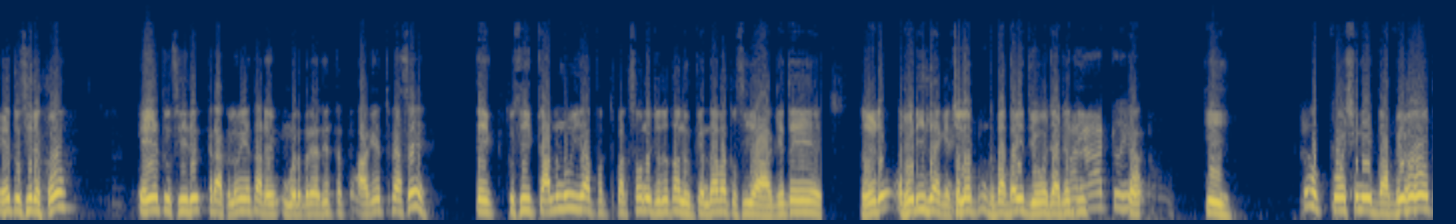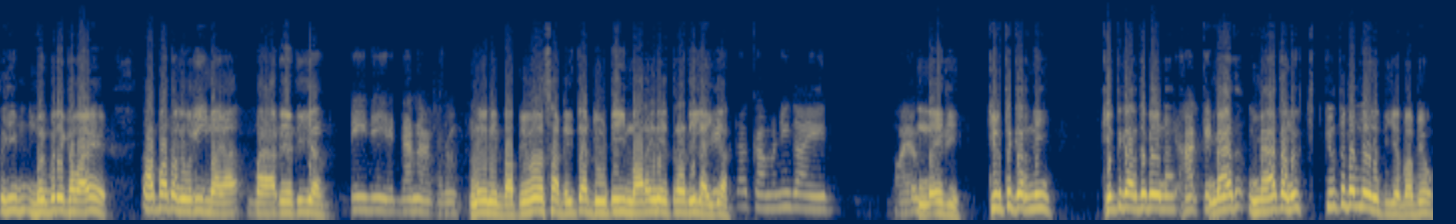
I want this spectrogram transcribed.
ਇਹ ਤੁਸੀਂ ਰੱਖੋ। ਇਹ ਤੁਸੀਂ ਰੱਖ ਲਓ ਇਹ ਤੁਹਾਡੇ ਮੁਰਬਰੇ ਦੇ ਆ ਗਏ ਪੈਸੇ। ਤੇ ਤੁਸੀਂ ਕੱਲ ਨੂੰ ਜਾਂ ਪਰਸੋਂ ਨੂੰ ਜਦੋਂ ਤੁਹਾਨੂੰ ਕਹਿੰਦਾ ਵਾ ਤੁਸੀਂ ਆ ਕੇ ਤੇ ਰੇੜੀ ਲੈ ਕੇ ਚਲੋ ਬਾਬਾ ਜੀ ਦਿਓ ਇਜਾਜ਼ਤ ਜੀ। ਕੀ? ਉਹ ਕੁਛ ਨਹੀਂ ਬਾਬੇ ਉਹ ਤੁਸੀਂ ਮੁਰਬਰੇ ਖਵਾਏ। ਆਪਾਂ ਤੁਹਾਨੂੰ ਉਹਦੀ ਮਾਇਆ ਮਾਇਆ ਦੇਤੀ ਆ। ਨਹੀਂ ਨਹੀਂ ਏਦਾਂ ਨਾ ਕਰੋ। ਨਹੀਂ ਨਹੀਂ ਬਾਬੇ ਉਹ ਸਾਡੀ ਤਾਂ ਡਿਊਟੀ ਮਹਾਰਾਜ ਨੇ ਇਸ ਤਰ੍ਹਾਂ ਦੀ ਲਾਈ ਆ। ਕੰਮ ਨਹੀਂ ਗਾਏ ਨਹੀਂ ਜੀ ਕਿਰਤ ਕਰਨੀ। ਕਿਰਤ ਕਰਦੇ ਪਏ ਨਾ। ਮੈਂ ਮੈਂ ਤੁਹਾਨੂੰ ਕਿਰਤ ਬਦਲੇ ਦਿੱਤੀ ਆ ਬਾਬਿਓ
